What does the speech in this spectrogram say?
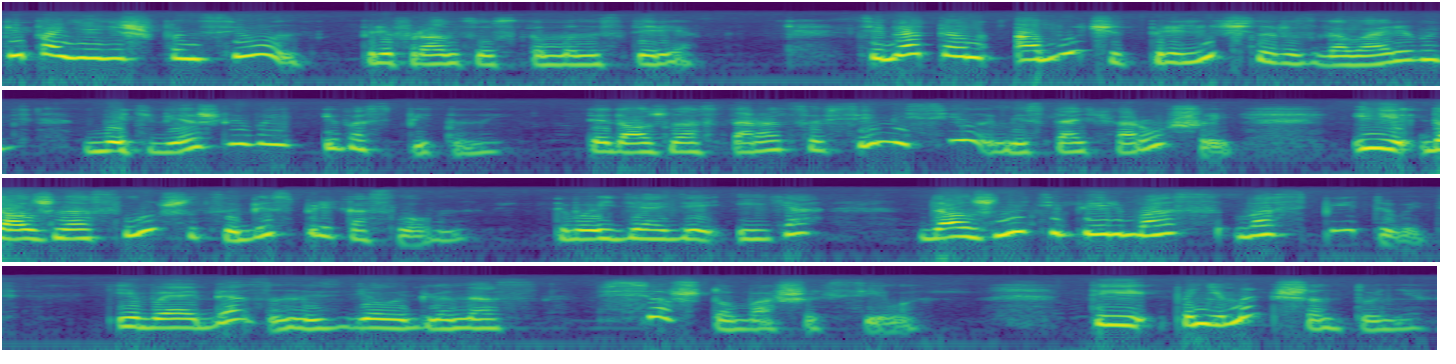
ты поедешь в пансион при французском монастыре. Тебя там обучат прилично разговаривать, быть вежливой и воспитанной. Ты должна стараться всеми силами стать хорошей и должна слушаться беспрекословно. Твой дядя и я должны теперь вас воспитывать, и вы обязаны сделать для нас все, что в ваших силах. Ты понимаешь, Антония?»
